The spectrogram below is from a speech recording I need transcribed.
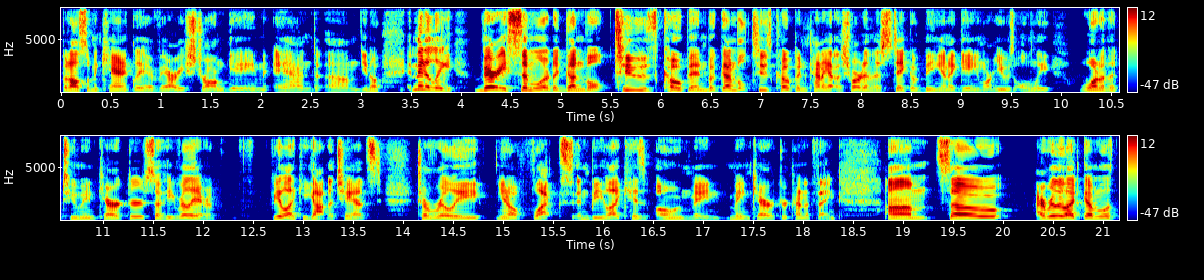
but also mechanically a very strong game. And, um, you know, admittedly, very similar to Gunvolt 2's Copen, but Gunvolt 2's Copen kind of got the short end of the stick of being in a game where he was only one of the two main characters. So he really feel like he got the chance to really, you know, flex and be like his own main main character kind of thing. Um, so I really liked Gunvolt,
